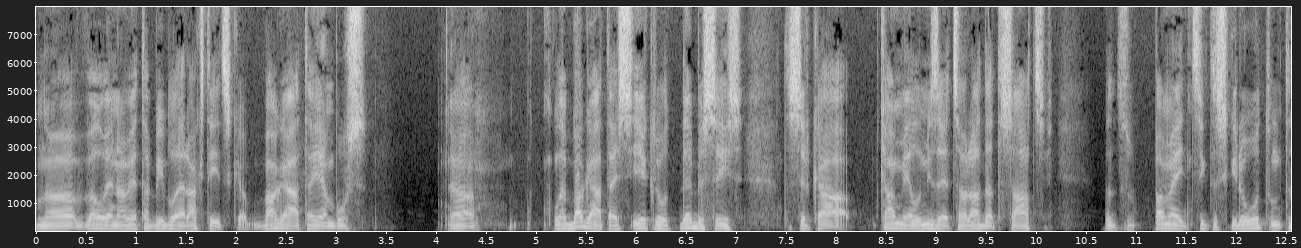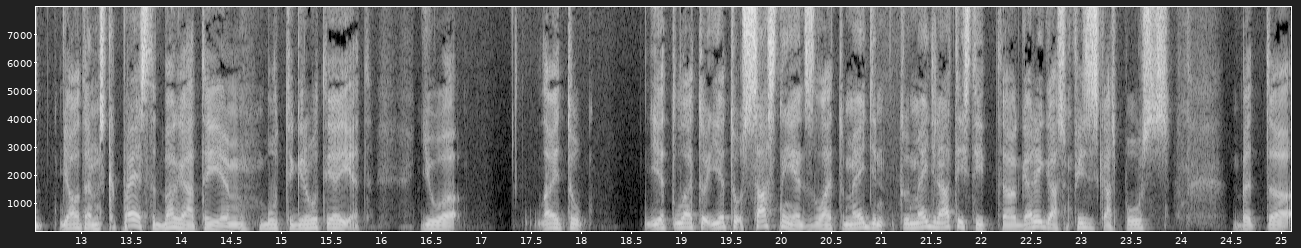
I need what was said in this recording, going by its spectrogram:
Un uh, vēl vienā vietā Bībelē rakstīts, ka bagātajiem būs, uh, lai bagātais iekļūtu debesīs, tas ir kā kamielim iziet caur radātas aci. Tad pamēģini, cik tas ir grūti, un tad jautājums, kāpēc tad bagātajiem būtu tik grūti ieiet? Jo, lai tu, ja tu, lai tu, ja tu sasniedz, lai tu mēģini, tu mēģini attīstīt uh, garīgās un fiziskās puses, bet uh,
